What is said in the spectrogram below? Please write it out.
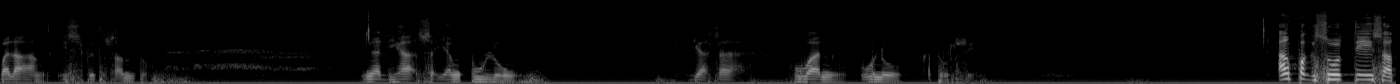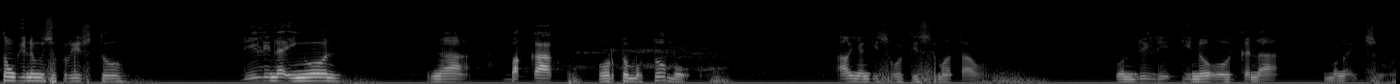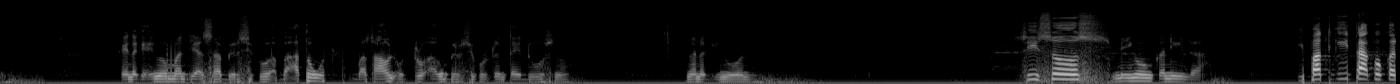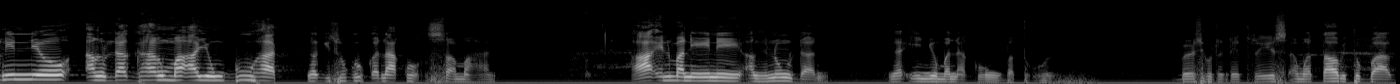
balaang Espiritu Santo nga diha sa iyang pulong. Diha sa Juan 1:14 Ang pagsulti sa atong Ginoong Kristo dili na ingon nga bakak or tumutumo ang iyang gisulti sa mga tao kundi tinuod ka na mga igsoon kay nagaingon man diya sa bersikulo ba atong basahon utro ang bersikulo 32 no nga nag-ingon Si Jesus miingon kanila Ipatkita ko kaninyo ang daghang maayong buhat nga gisugo kanako sa amahan. Hain man ini ang hinungdan nga inyo man akong batuon. Verse 23, ang mga tao mitubag,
